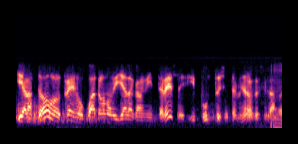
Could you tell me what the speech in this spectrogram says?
y a las 2 o 3 o 4 novilladas que a mí me interese, y punto, y se terminó lo que se daba.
